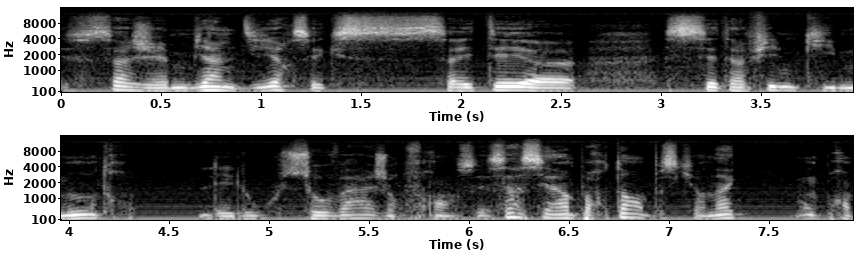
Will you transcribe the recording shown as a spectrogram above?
ça j'aime bien le dire, c'est que ça a été c'est un film qui montre les loups sauvages en France. Et ça, c'est important parce qu'il y en a, on prend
